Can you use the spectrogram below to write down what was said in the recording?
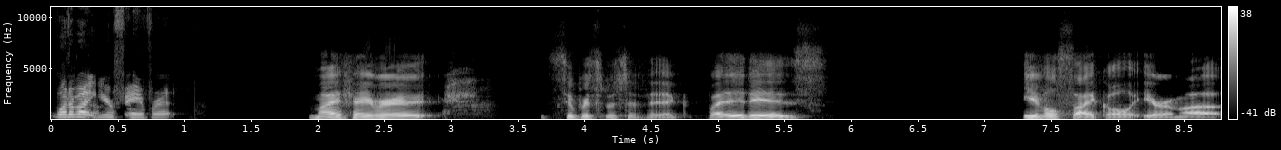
What Yeah. about your favorite? My favorite, it's super specific, but it is Evil Cycle Irma.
